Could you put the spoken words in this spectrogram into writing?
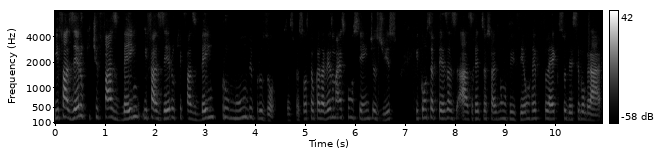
e fazer o que te faz bem e fazer o que faz bem para o mundo e para os outros. As pessoas estão cada vez mais conscientes disso, e com certeza as, as redes sociais vão viver um reflexo desse lugar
